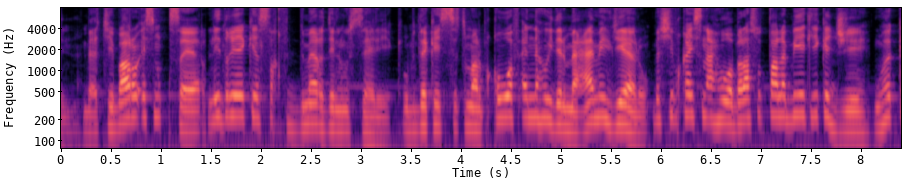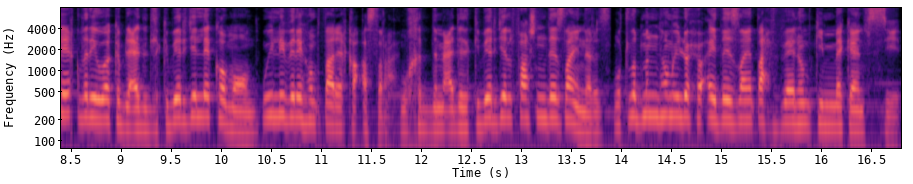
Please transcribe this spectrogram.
Shein باعتباره اسم قصير اللي دغيا كيلصق في الدماغ ديال المستهلك. وبدا كيستثمر بقوة في أنه يدير معامل ديالو باش يبقى يصنع هو براسو الطلبيات اللي كتجيه وهكا يقدر يواكب العدد الكبير ديال les commandes وي livrer هم بطريقة أسرع وخدم عدد كبير ديال ال fashion designers وطلب منهم يلوحوا أي design طاح في بالهم كيما كان في ال site.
